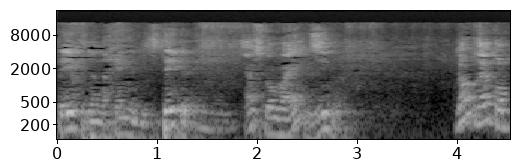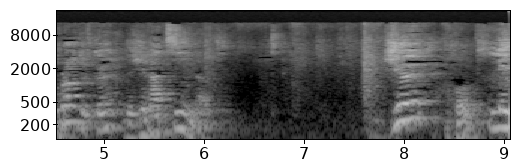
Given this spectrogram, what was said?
beter dan degene die steden inneemt. Est-ce que vous voyez? Zien we. Donc vous allez comprendre que Dus je gaat zien dat Dieu, God les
